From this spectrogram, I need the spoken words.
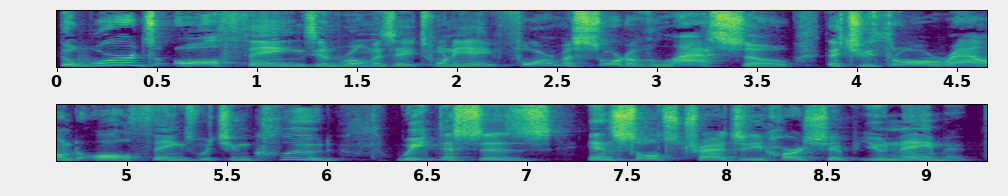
The words all things in Romans 8:28 form a sort of lasso that you throw around all things which include weaknesses, insults, tragedy, hardship, you name it.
